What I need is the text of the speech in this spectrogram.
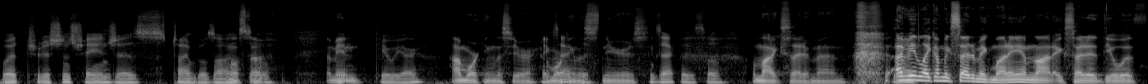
but traditions change as time goes on. Most so stuff. I mean, here we are. I'm working this year. I'm working Exactly. this New Year's. Exactly. So I'm not excited, man. I mean, like, I'm excited to make money. I'm not excited to deal with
